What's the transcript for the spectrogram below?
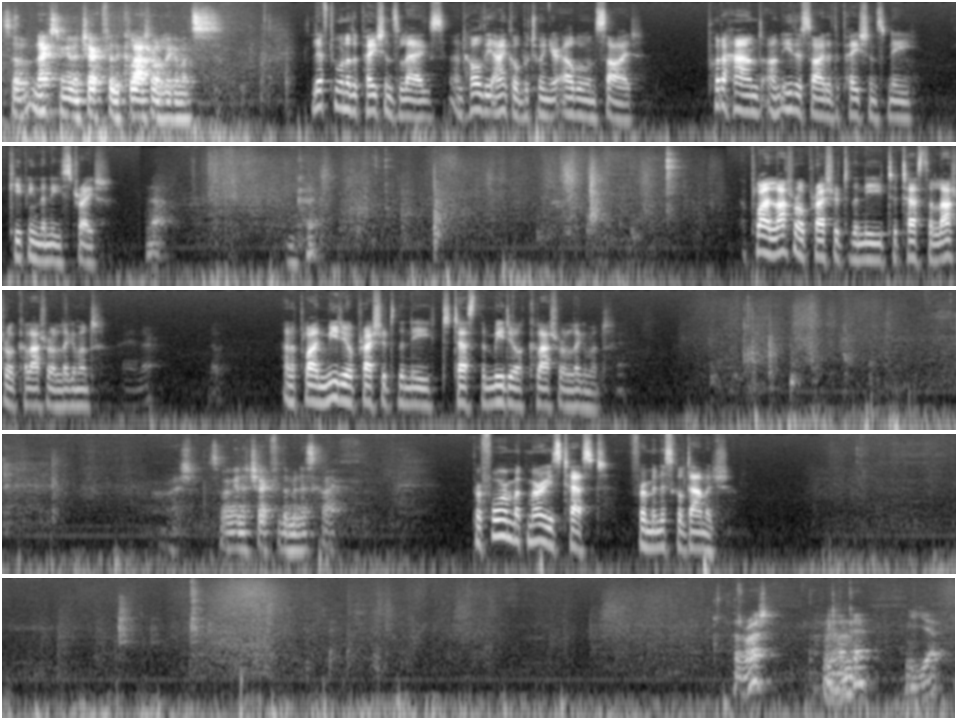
So next I'm going to check for the collateral ligaments. Lift one of the patient's legs and hold the ankle between your elbow and side. Put a hand on either side of the patient's knee, keeping the knee straight. No. Okay. Apply lateral pressure to the knee to test the lateral collateral ligament. And apply medial pressure to the knee to test the medial collateral ligament. So I'm going to check for the menisci. Perform McMurray's test for meniscal damage. Is that right? Mhm. Okay. Yep.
